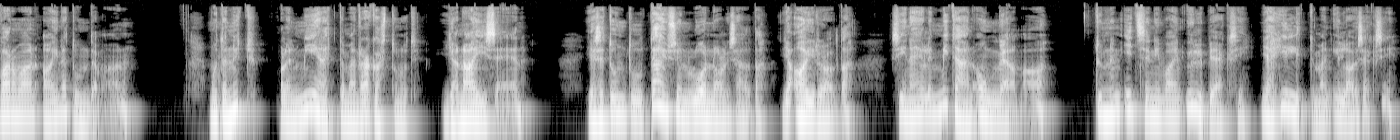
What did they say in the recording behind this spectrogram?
varmaan aina tuntemaan. Mutta nyt olen mielettömän rakastunut ja naiseen. Ja se tuntuu täysin luonnolliselta ja aidolta. Siinä ei ole mitään ongelmaa. Tunnen itseni vain ylpeäksi ja hillittömän iloiseksi.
